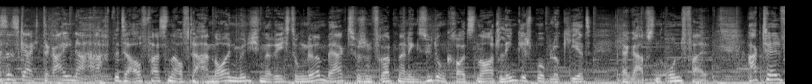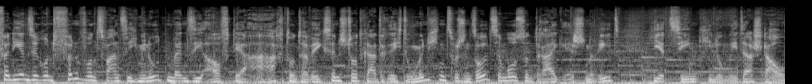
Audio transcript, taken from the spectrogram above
Es ist gleich drei nach acht. Bitte aufpassen auf der A9 München Richtung Nürnberg zwischen Fröppnerning Süd und Kreuz Nord. Linke Spur blockiert. Da gab es einen Unfall. Aktuell verlieren Sie rund 25 Minuten, wenn Sie auf der A8 unterwegs sind. Stuttgart Richtung München zwischen Sulzemoos und Dreieck Eschenried. Hier 10 Kilometer Stau.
